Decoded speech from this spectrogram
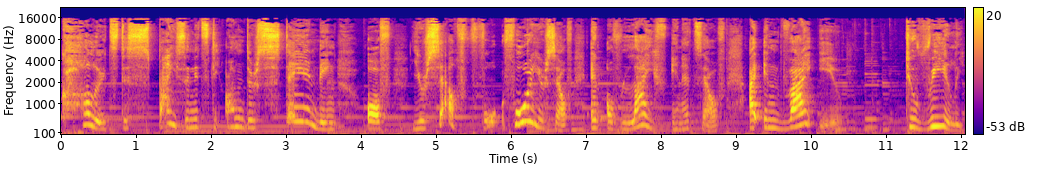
color, it's the spice, and it's the understanding of yourself for, for yourself and of life in itself. I invite you to really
